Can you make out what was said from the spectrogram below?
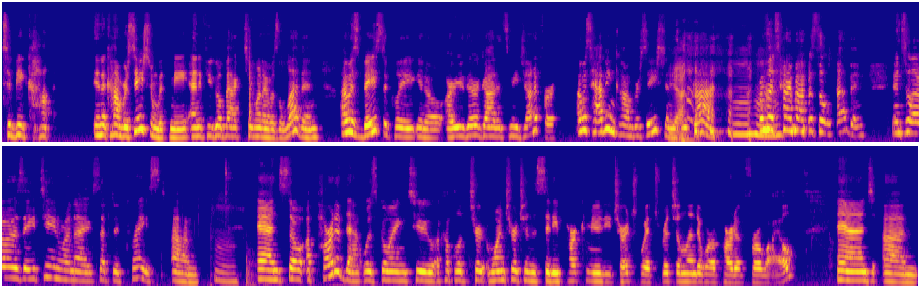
to be. co- in a conversation with me and if you go back to when i was 11 i was basically you know are you there god it's me jennifer i was having conversations Yeah. with god Mhm. from the time I was 11 until I was 18 when I accepted Christ. Um, Mm. and so a part of that was going to a couple of church, one church in the city, Park Community Church, which Rich and Linda were a part of for a while. And um,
